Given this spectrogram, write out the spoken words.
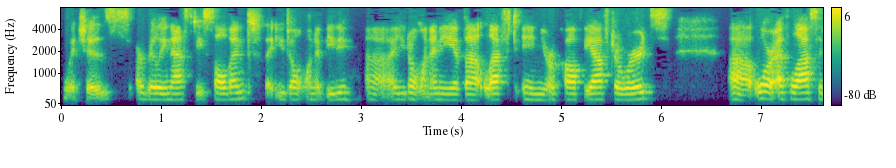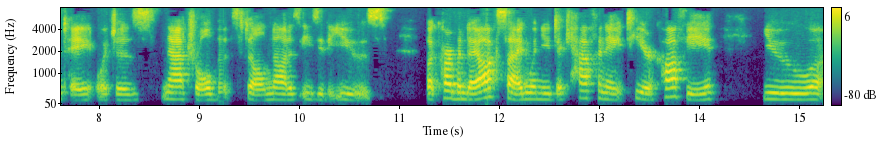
which is a really nasty solvent that you don't want to be, uh, you don't want any of that left in your coffee afterwards, uh, or ethyl acetate, which is natural but still not as easy to use. But carbon dioxide, when you decaffeinate tea or coffee, you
